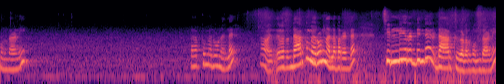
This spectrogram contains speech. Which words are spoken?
മുന്താണി. ഡാർക്ക് മെറൂൺ അല്ലേ? ആ ഡാർക്ക് മെറൂൺ എന്നല്ല പറയണ്ടേ. ചില്ലി റെഡിന്റെ ഡാർക്ക് കളർ മുന്താണി.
